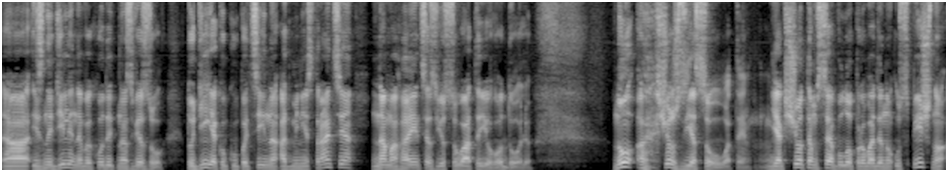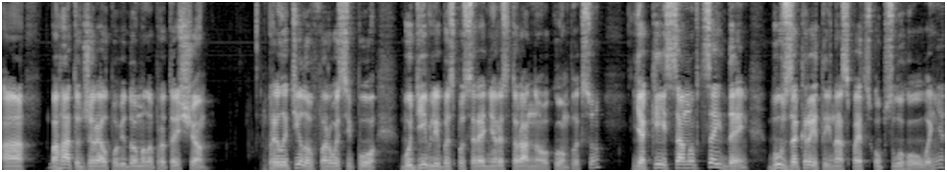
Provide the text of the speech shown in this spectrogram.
е, і з неділі не виходить на зв'язок, тоді як окупаційна адміністрація намагається з'ясувати його долю. Ну, е, що ж з'ясовувати? Якщо там все було проведено успішно, а багато джерел повідомили про те, що прилетіло в Фаросі по будівлі безпосередньо ресторанного комплексу, який саме в цей день був закритий на спецобслуговування.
